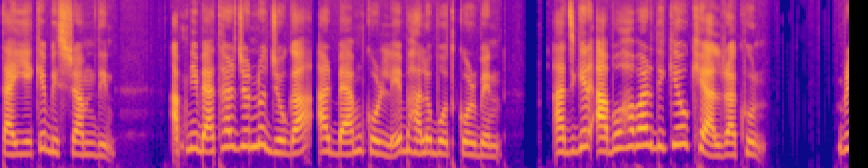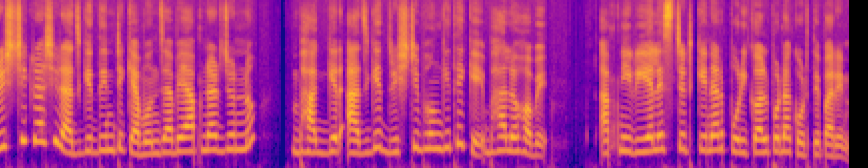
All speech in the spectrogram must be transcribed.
তাই একে বিশ্রাম দিন। আপনি ব্যথার জন্য যোগা আর ব্যায়াম করলে ভালো বোধ করবেন। আজকের আবহাওয়ার দিকেও খেয়াল রাখুন। বৃশ্চিক রাশির আজকের দিনটি কেমন যাবে আপনার জন্য? ভাগ্যের আজকের দৃষ্টিভঙ্গি থেকে ভালো হবে। আপনি রিয়েল এস্টেট কেনার পরিকল্পনা করতে পারেন।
